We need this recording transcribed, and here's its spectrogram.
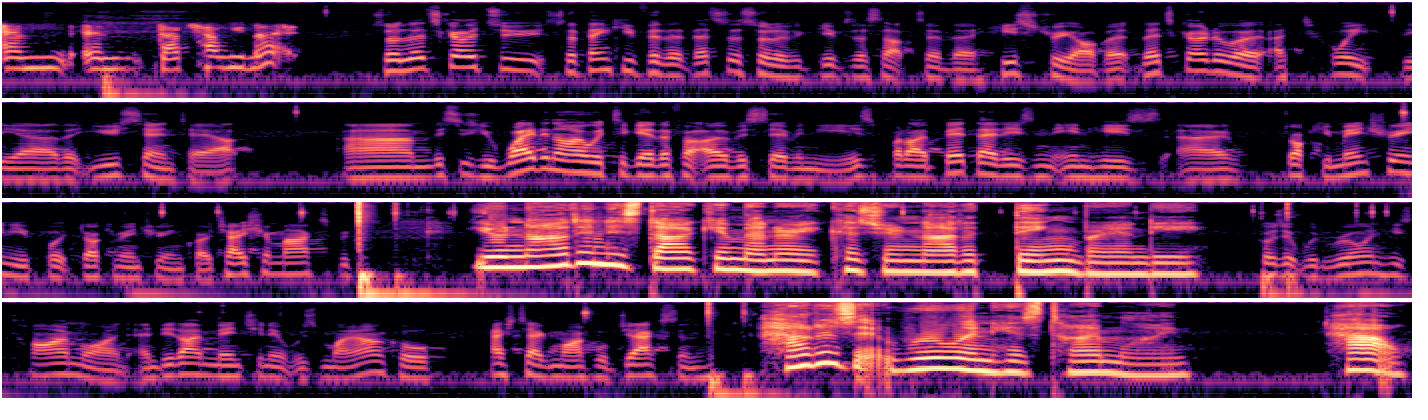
and and that's how we met. So let's go to. So thank you for that. That's the sort of gives us up to the history of it. Let's go to a, a tweet the, uh, that you sent out. Um, this is you. Wade and I were together for over seven years, but I bet that isn't in his uh, documentary, and you put documentary in quotation marks because, You're not in his documentary because you're not a thing, Brandi. because it would ruin his timeline. And did I mention it was my uncle? Hashtag Michael Jackson, How does it ruin his timeline? How?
